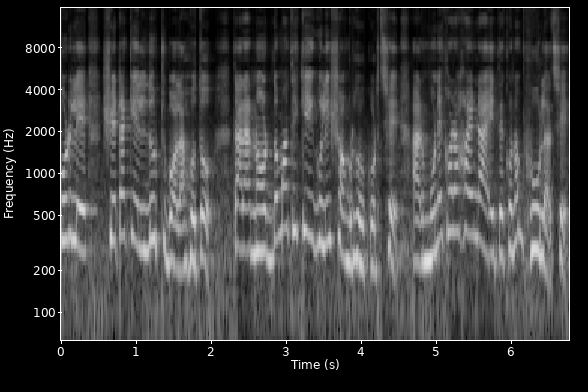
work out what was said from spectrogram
করলে সেটাকে লুট বলা হতো। তারা নর্দমা থেকে এগুলি সংগ্রহ করছে। আর মনে করা হয় না এতে কোনো ভুল আছে।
